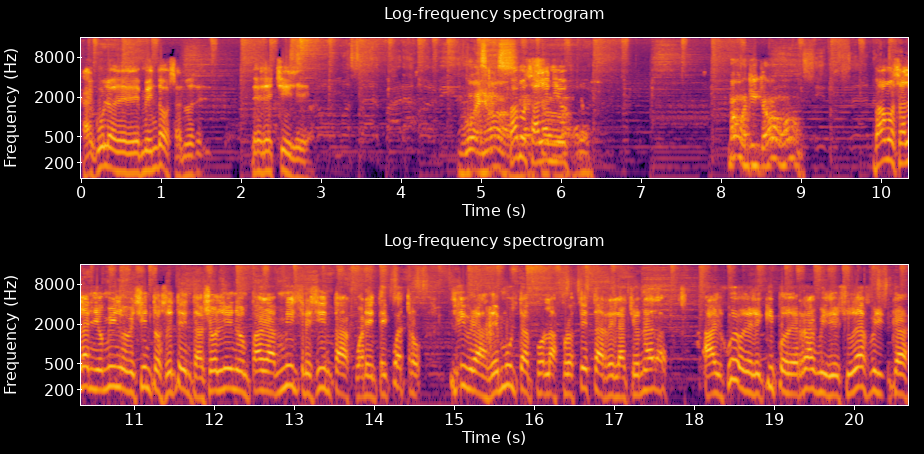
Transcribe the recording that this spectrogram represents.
calculo desde Mendoza, no De- desde Chile. Bueno, Vamos al año-. Vamos, Tito, vamos, vamos. Vamos al año 1970. John Lennon paga 1.344 libras de multa por las protestas relacionadas al juego del equipo de rugby de Sudáfrica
